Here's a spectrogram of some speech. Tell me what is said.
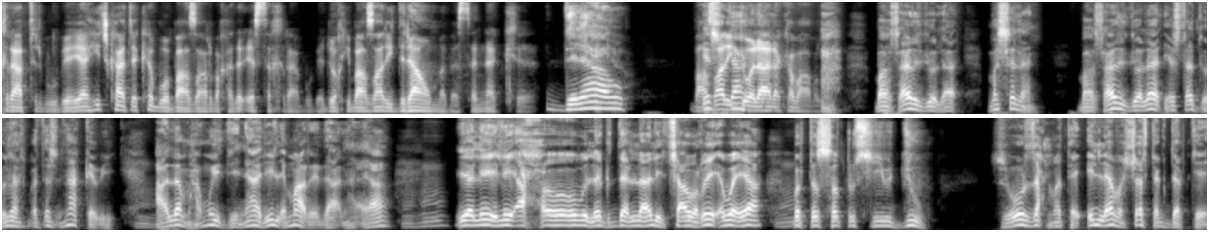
خراپتر بووبێ یا هیچ کاتێک هەبووە بازاڕ بەقەدەر ئێستە خراپ بووبێ دۆخی بازاڕی دراو مەبەستە نەک دراو بازاڕی ئێستا- دۆلارەکە با بڵێ آه، بازار دولار مثلا بازاری دۆلار ئێستا دۆلار بەدەست ناکەوی عالم هەمووی دیناری لە ماڕێدان هەیە یە لێ لێ ئەحەوە لەک دەلالی چاوەڕێ ئەوەیە بە پێ سە و سی و دوو زۆر زەحمەتە ئللا بە شەرتەک دەبتێ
